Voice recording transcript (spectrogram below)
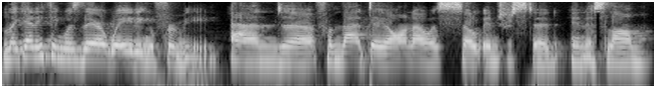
like anything was there waiting for me. And uh, from that day on, I was so interested in Islam.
